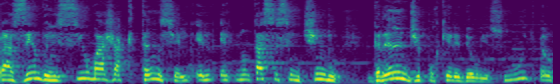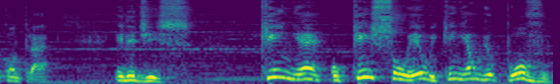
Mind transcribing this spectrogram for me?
trazendo em si uma jactância, ele, ele, ele não está se sentindo grande porque ele deu isso, muito pelo contrário. Ele diz: Quem é, ou quem sou eu e quem é o meu povo,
